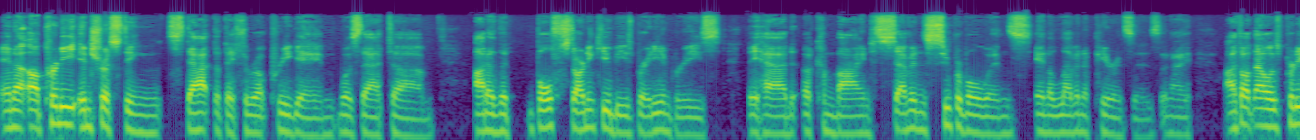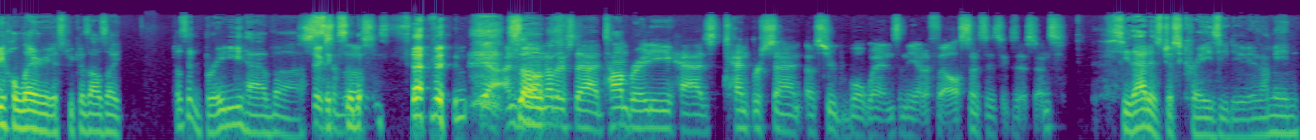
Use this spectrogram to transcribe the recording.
and a, a, pretty interesting stat that they threw up pregame was that um, out of the both starting QBs, Brady and Brees, they had a combined seven Super Bowl wins and eleven appearances, and I I thought that was pretty hilarious because I was like, doesn't Brady have uh, six, six of those? Seven. Yeah, and so another stat: Tom Brady has ten percent of Super Bowl wins in the NFL since its existence. See, that is just crazy, dude. I mean,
